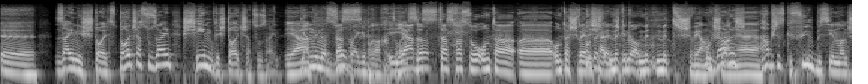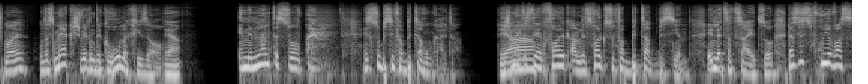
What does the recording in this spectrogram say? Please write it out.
äh, sei nicht stolz, Deutscher zu sein, schäm dich, Deutscher zu sein. Ja, die haben denen das so ist- beigebracht. Ja, weißt du? das ist das, was so unter, äh, unterschwellig, halt Unterschwellig, mit, genau. mit, mit schweren Und dadurch Ja, ja. habe ich das Gefühl ein bisschen manchmal, und das merke ich während der Corona-Krise auch, ja. in dem Land ist so, es ist so ein bisschen Verbitterung, Alter. Ich Ja. merke es dem Volk an. Das Volk ist so verbittert ein bisschen in letzter Zeit. So. Das ist früher was,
